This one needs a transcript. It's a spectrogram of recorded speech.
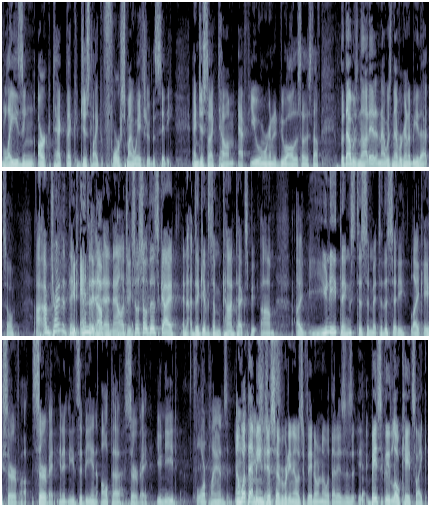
blazing architect that could just like force my way through the city and just like tell him "f you" and we're going to do all this other stuff. But that was not it, and I was never going to be that. So I, I'm trying to think. It ended an, up- an analogy. So so this guy, and to give some context, um, uh, you need things to submit to the city, like a survey, survey, and it needs to be an Alta survey. You need floor plans, and, And what that means, just so everybody knows, if they don't know what that is, is it basically locates like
